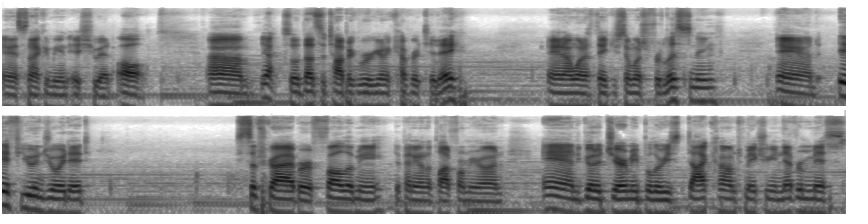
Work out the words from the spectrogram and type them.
and it's not going to be an issue at all. Um, yeah, so that's the topic we're going to cover today. And I want to thank you so much for listening. And if you enjoyed it, subscribe or follow me, depending on the platform you're on. And go to jeremyboulerice.com to make sure you never miss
